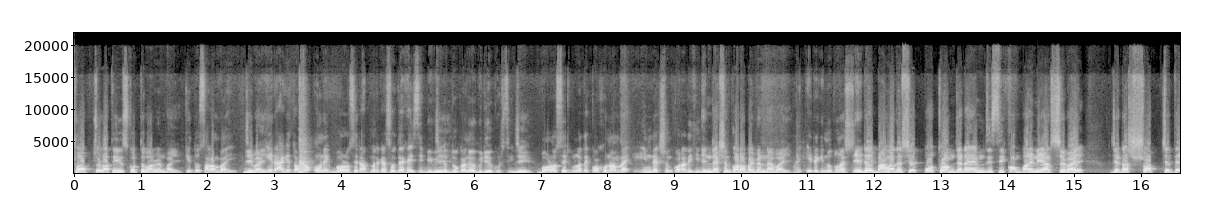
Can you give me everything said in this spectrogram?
সব চুলাতে ইউজ করতে পারবেন ভাই। কিন্তু সালাম ভাই জি ভাই। এর আগে তো আমরা অনেক বড় সেট আপনার কাছেও দেখাইছি বিভিন্ন দোকানেও ভিডিও করছি। জি। বড় সেটগুলোতে কখনো আমরা ইন্ডাকশন করা দেখিনি। ইন্ডাকশন করা পাইবেন না ভাই। ভাই এটা কি নতুন আসছে? এটাই বাংলাদেশে প্রথম যেটা এমজিসি কোম্পানি নিয়ে আসছে ভাই। যেটা সবচেয়ে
